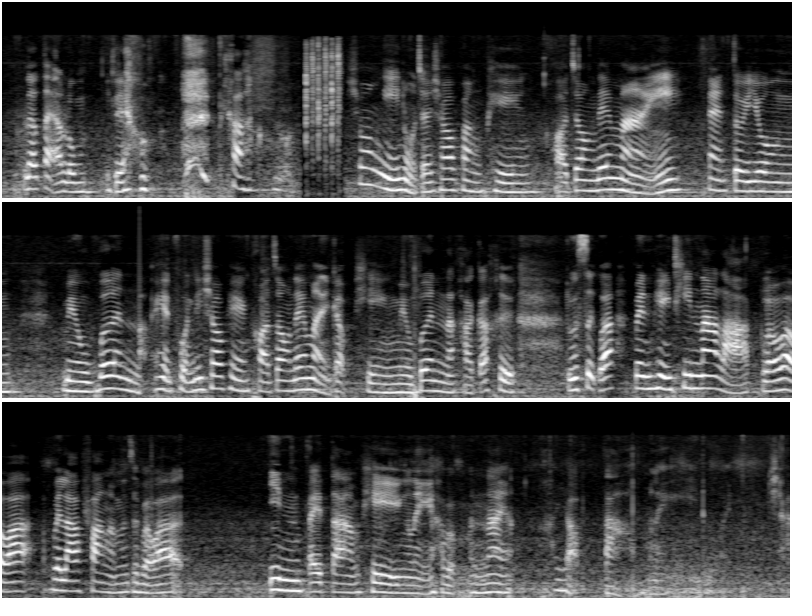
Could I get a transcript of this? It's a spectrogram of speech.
ๆแล้วแต่อารมณ์อีกแล้ว ค่ะ ช่วงนี้หนูจะชอบฟังเพลง ขอจองได้ไหม ฟนตัวยงเมลเบิร์นเหตุผลที่ชอบเพลงขอจองได้ไหมกับเพลงเมลเบิร์นนะคะก็คือรู้สึกว่าเป็นเพลงที่น่ารัก แล้วแบบว่าเวลาฟังอะมันจะแบบว่าอินไปตามเพลงอะไรอย่างเงี้ยค่ะแบบมันน่าขยับตามอะไรอย่างงี้ด้วยใช่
